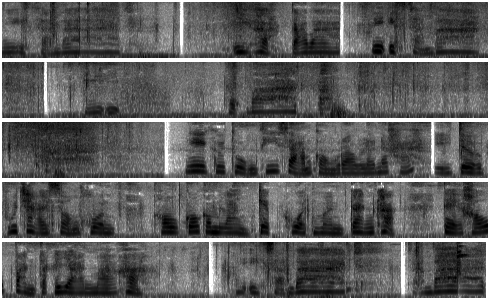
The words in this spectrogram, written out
นี่อีกสามบาท นี่ค่ะเก้าบาท นี่อีกสามบาท นี่อีกหกบาท นี่คือถุงที่สามของเราแล้วนะคะเจอผู้ชายสองคน เขาก็กำลังเก็บขวดเหมือนกันค่ะ แต่เขาปั่นจักรยานมาค่ะ นี่อีกสามบาทสามบาท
